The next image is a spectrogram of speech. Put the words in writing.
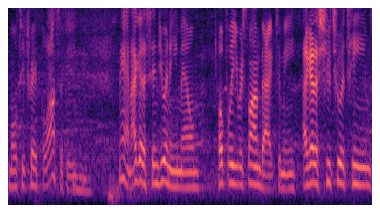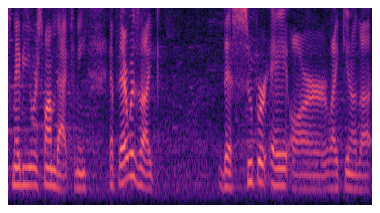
multi-trade philosophy, man, I got to send you an email. Hopefully you respond back to me. I got to shoot you a Teams. Maybe you respond back to me. If there was like this super AR, like you know the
